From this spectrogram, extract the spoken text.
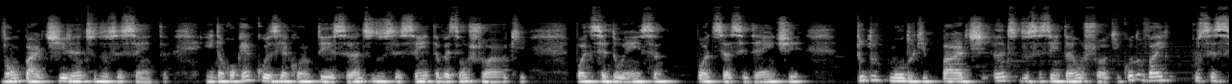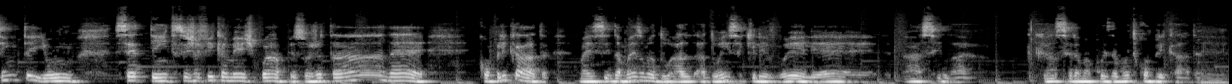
vão partir antes dos 60. Então qualquer coisa que aconteça antes dos 60 vai ser um choque. Pode ser doença, pode ser acidente. Todo mundo que parte antes dos 60 é um choque. Quando vai pro 61, 70, você já fica meio tipo, ah, a pessoa já tá, né, complicada. Mas ainda mais uma do, a, a, doença que levou ele é. Ah, sei lá. Câncer é uma coisa muito complicada. É,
